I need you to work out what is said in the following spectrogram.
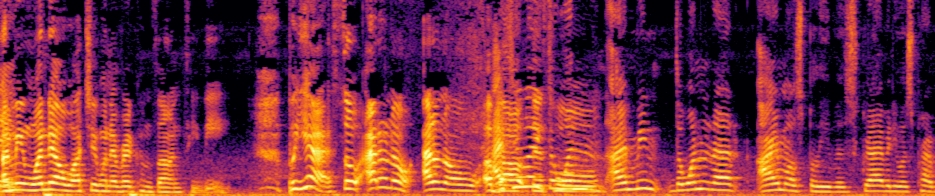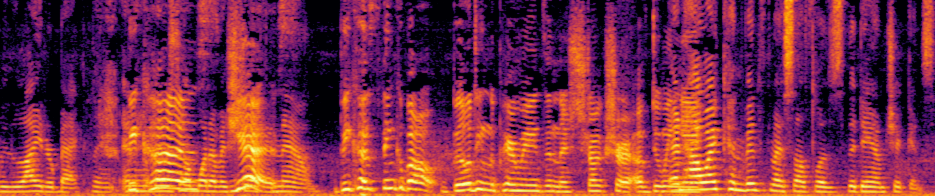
I mean, one day I'll watch it whenever it comes on TV. But yeah, so I don't know. I don't know about I feel like this the whole. one. I mean, the one that I most believe is gravity was probably lighter back then, and Because, somewhat of a shift yes. now. Because think about building the pyramids and the structure of doing And it. how I convinced myself was the damn chickens.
